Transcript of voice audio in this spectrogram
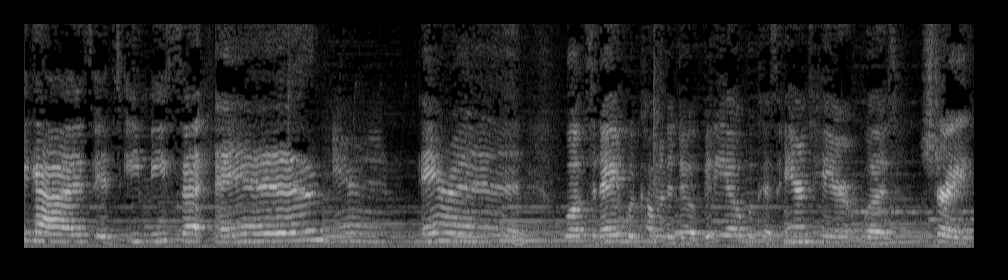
Hey guys, it's Enisa and Aaron. Aaron. Well, today we're coming to do a video because Aaron's hair was straight.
